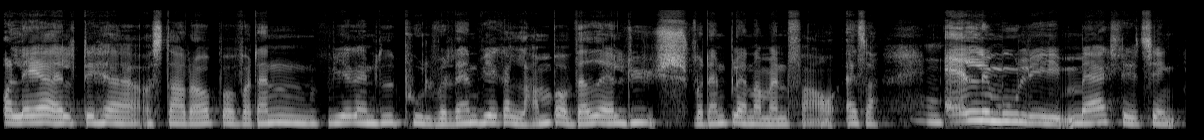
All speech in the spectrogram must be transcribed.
og lære alt det her og starte op, og hvordan virker en lydpul, hvordan virker lamper, hvad er lys, hvordan blander man farve, altså mm. alle mulige mærkelige ting.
